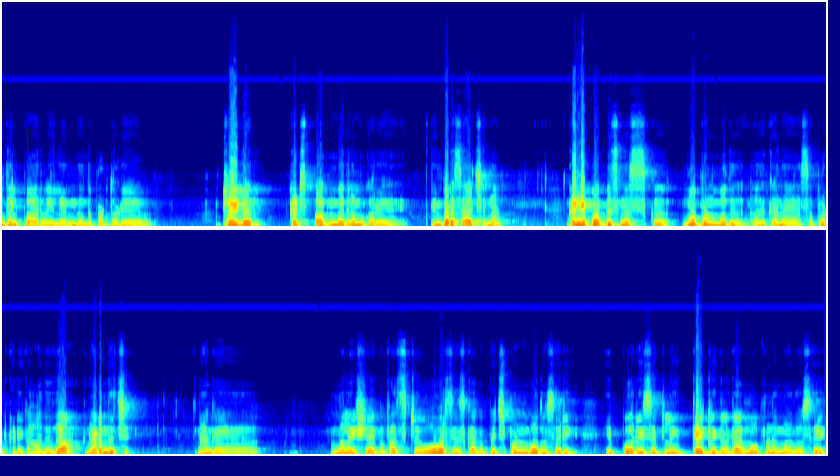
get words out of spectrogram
முதல் பார்வையிலேருந்து அந்த படத்தோடைய ட்ரெய்லர் கட்ஸ் பார்க்கும்போது நமக்கு ஒரு இம்ப்ரெஸ் ஆச்சுன்னா கண்டிப்பாக பிஸ்னஸ்க்கு மூவ் பண்ணும்போது அதுக்கான சப்போர்ட் கிடைக்கும். அதுதான் நடந்துச்சு. நாங்கள் மலேசியாவுக்கு ஃபஸ்ட்டு ஓவர்சீஸ்க்காக பிச் பண்ணும்போதும் சரி இப்போ ரீசெண்ட்லி தேட்டர்களுக்காக மூவ் பண்ணும்போதும் சரி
